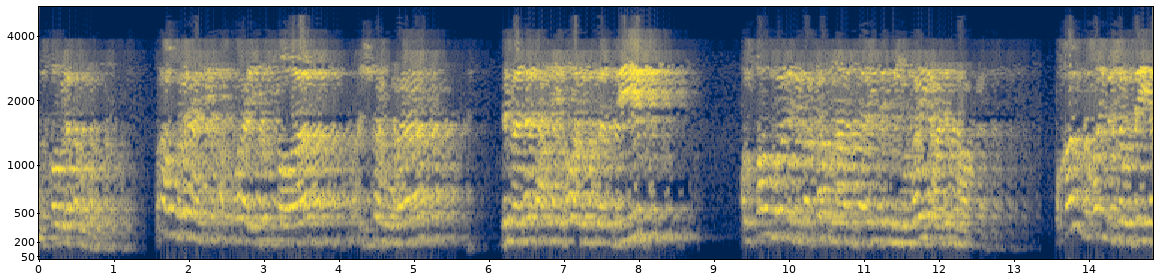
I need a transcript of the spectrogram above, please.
القول الأول. وأولى هذه الأقوال بالصواب وأشبهها بما دل عليه ظاهر التنزيل القول الذي ذكرنا عن سعيد بن جبير عن ابن عباس. وقال ابن قيم الجوزية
